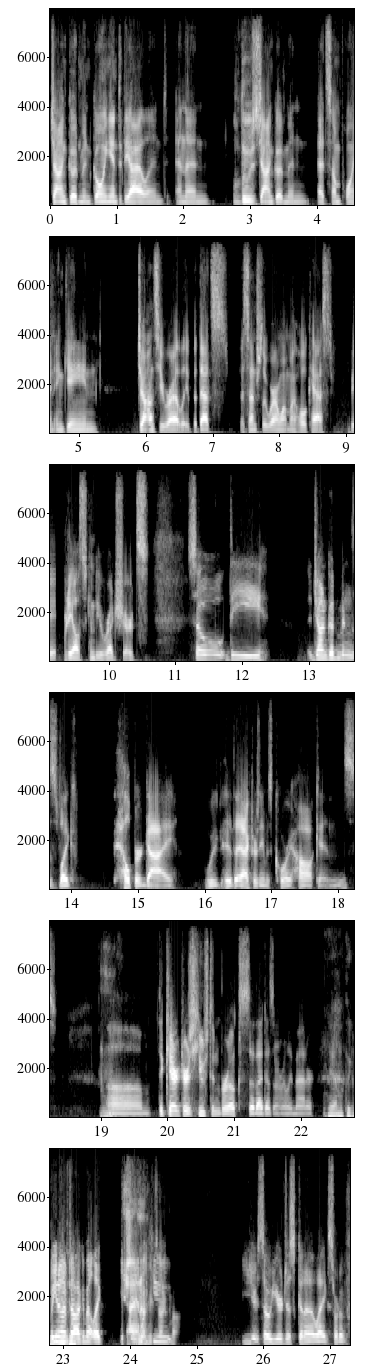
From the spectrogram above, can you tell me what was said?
John Goodman going into the island, and then lose John Goodman at some point and gain John C. Reilly. But that's essentially where I want my whole cast. Everybody else can be red shirts. So the John Goodman's like helper guy, the actor's name is Corey Hawkins. Mhm. Um, the character is Houston Brooks, so that doesn't really matter. Yeah, I don't think But you know what I'm to. talking about? Like, Yeah, I know who you're talking about. you so you're just gonna like sort of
